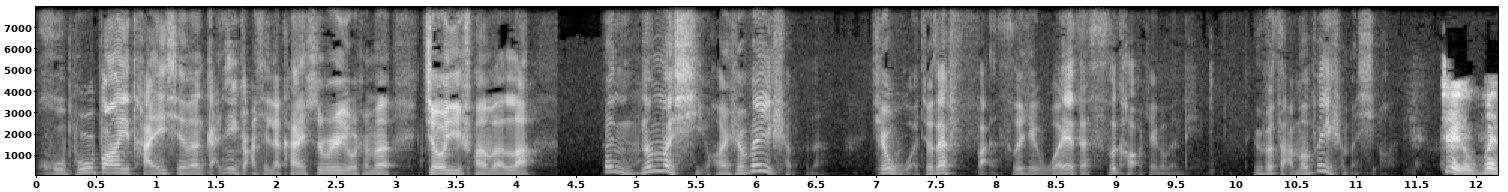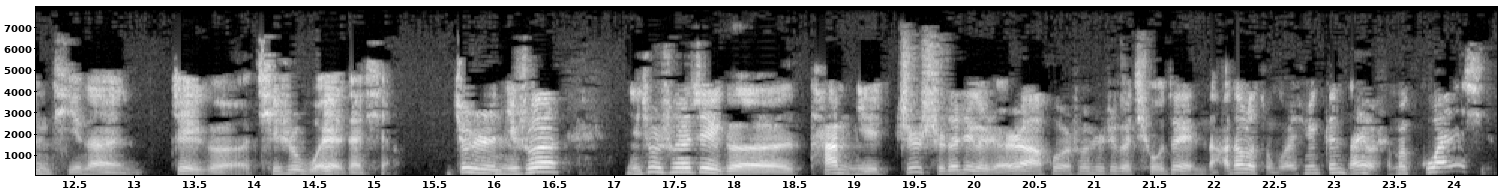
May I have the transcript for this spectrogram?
虎扑帮一弹一新闻，赶紧抓起来看，是不是有什么交易传闻了？说你那么喜欢是为什么呢？其实我就在反思这个，我也在思考这个问题。你说咱们为什么喜欢这个问题呢？这个其实我也在想，就是你说。你就是说这个他你支持的这个人啊，或者说是这个球队拿到了总冠军，跟咱有什么关系呢？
